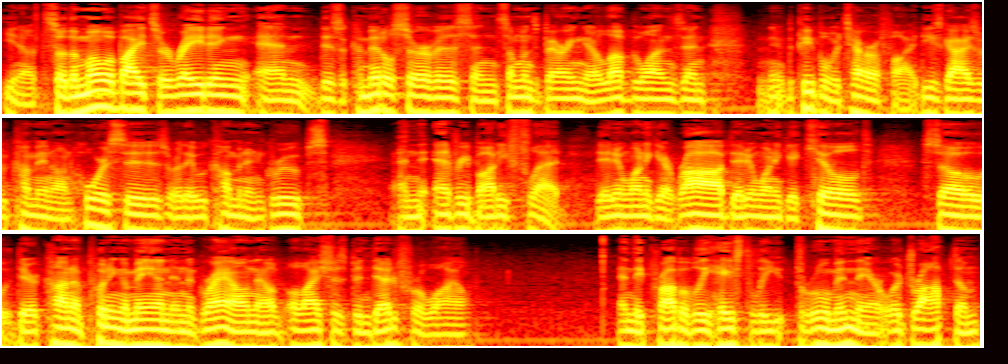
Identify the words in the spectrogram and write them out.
you know, so the Moabites are raiding, and there's a committal service, and someone's burying their loved ones, and the people were terrified. These guys would come in on horses, or they would come in in groups, and everybody fled. They didn't want to get robbed. They didn't want to get killed. So they're kind of putting a man in the ground. Now, Elisha's been dead for a while. And they probably hastily threw him in there or dropped him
